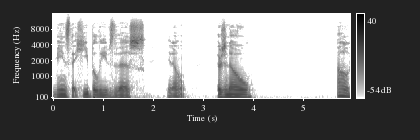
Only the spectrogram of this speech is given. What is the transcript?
means that he believes this. You know, there's no oh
